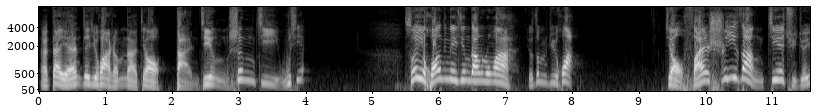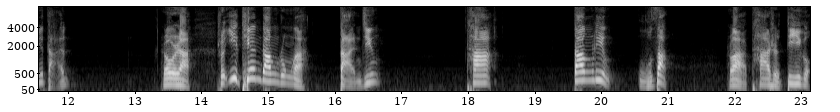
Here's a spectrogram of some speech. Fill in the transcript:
呃，代言这句话什么呢？叫胆经生机无限。所以《黄帝内经》当中啊，有这么句话，叫“凡十一脏皆取决于胆”，是不是？啊？说一天当中啊，胆经他当令五脏，是吧？他是第一个。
